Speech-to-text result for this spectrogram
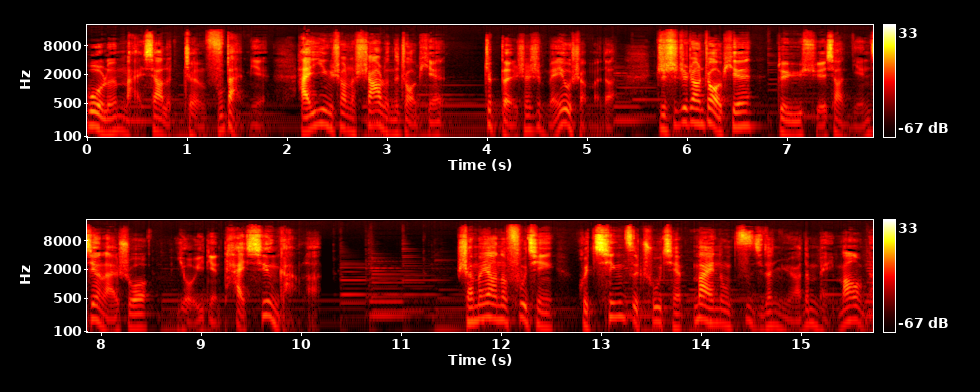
沃伦买下了整幅版面，还印上了沙伦的照片。这本身是没有什么的，只是这张照片对于学校年鉴来说，有一点太性感了。什么样的父亲会亲自出钱卖弄自己的女儿的美貌呢？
